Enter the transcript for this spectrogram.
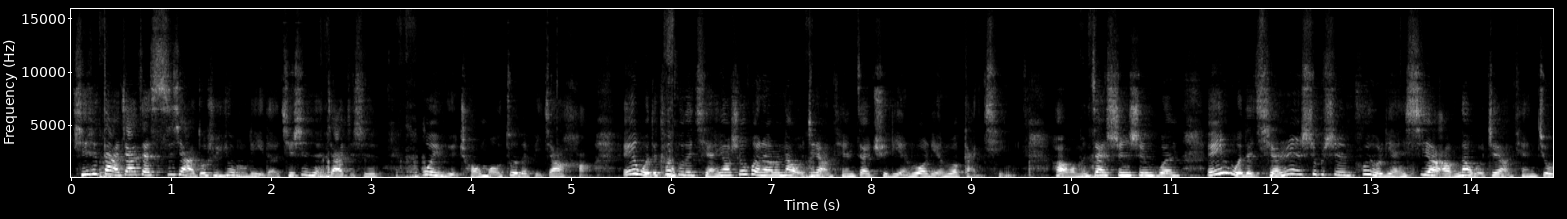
其实大家在私下都是用力的，其实人家只是未雨绸缪做的比较好。哎，我的客户的钱要收回来了，那我这两天再去联络联络感情，好，我们再升升温。哎，我的前任是不是会有联系啊？哦，那我这两天就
